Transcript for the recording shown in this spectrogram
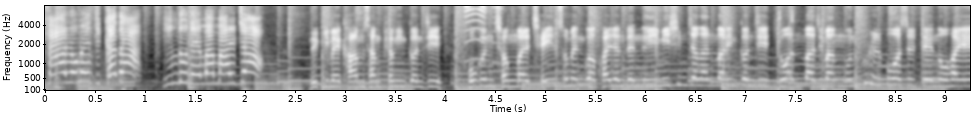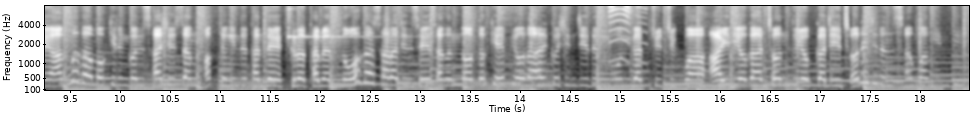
다 로맨틱하다. 님도 내 맘 알죠? 느낌의 감상평인 건지 혹은 정말 체인소맨과 관련된 의미심장한 말인 건지 또한 마지막 문구를 보았을 때 노하의 악마가 먹히는 건 사실상 확정인 듯한데 그렇다면 노아가 사라진 세상은 어떻게 변화할 것인지 등 온갖 추측과 아이디어가 전두엽까지 전해지는 상황인데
